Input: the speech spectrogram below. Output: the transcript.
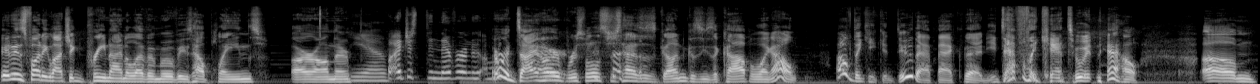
It is funny watching pre 9/11 movies how planes are on there. Yeah. But I just did never under. I'm Remember like, Die Hard, Bruce Willis just has his gun because he's a cop. I'm like, I don't, I don't think he could do that back then. You definitely can't do it now. Um,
